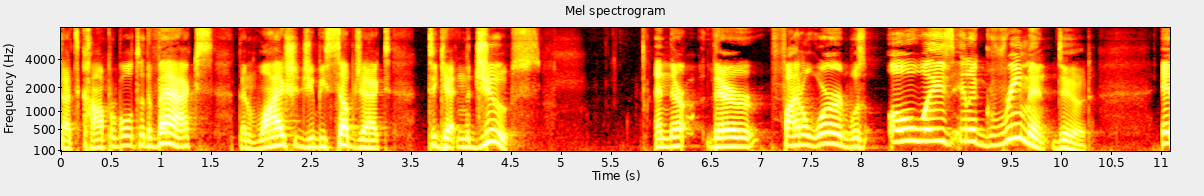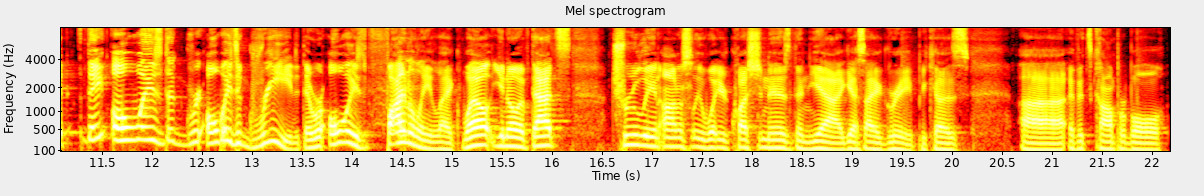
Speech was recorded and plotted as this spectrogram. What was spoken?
that's comparable to the vax, then why should you be subject to getting the juice? And their their final word was always in agreement, dude. It they always agree, always agreed. They were always finally like, well, you know, if that's truly and honestly what your question is, then yeah, I guess I agree because uh, if it's comparable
